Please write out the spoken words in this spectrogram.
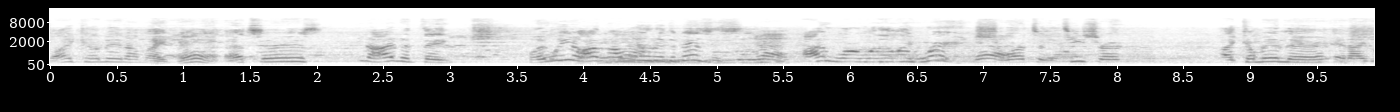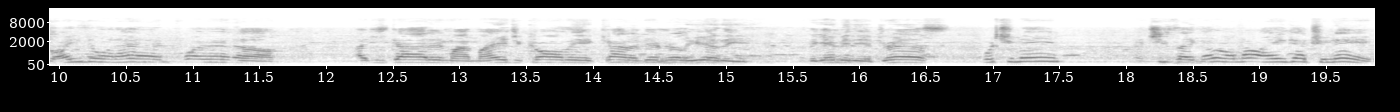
So I come in, I'm like, man, that's serious? You know, I didn't think. Well, you know, I'm, I'm new to the business. Yeah. I wore what I like wearing, Yeah. shorts and a t-shirt. I come in there and I go, how you doing? I had an appointment. Uh, I just got in. My, my agent called me. And kind of didn't really hear the, they gave me the address. What's your name? And she's like, oh, no, I ain't got your name.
